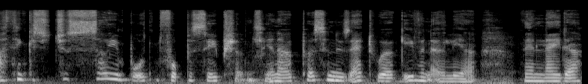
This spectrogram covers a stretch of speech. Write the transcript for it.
I think it's just so important for perceptions. You know, a person who's at work even earlier than later,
